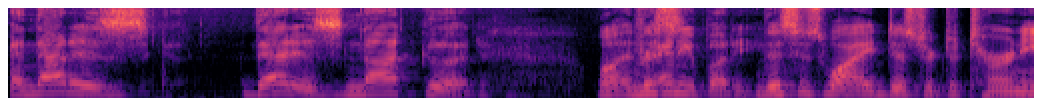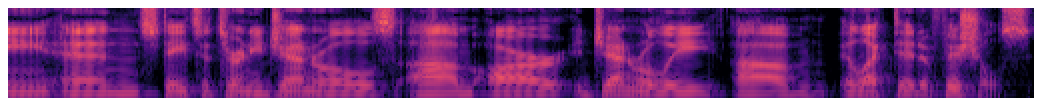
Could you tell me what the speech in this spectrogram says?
and that is that is not good. Well, for this, anybody. This is why district attorney and states attorney generals um, are generally um, elected officials.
